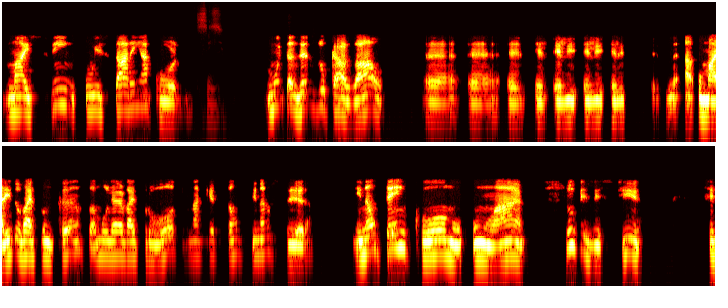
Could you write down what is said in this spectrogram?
mas sim o estar em acordo. Sim. Muitas vezes o casal, é, é, é, ele, ele, ele, o marido vai para um canto, a mulher vai para o outro na questão financeira. E não tem como um lar subsistir se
